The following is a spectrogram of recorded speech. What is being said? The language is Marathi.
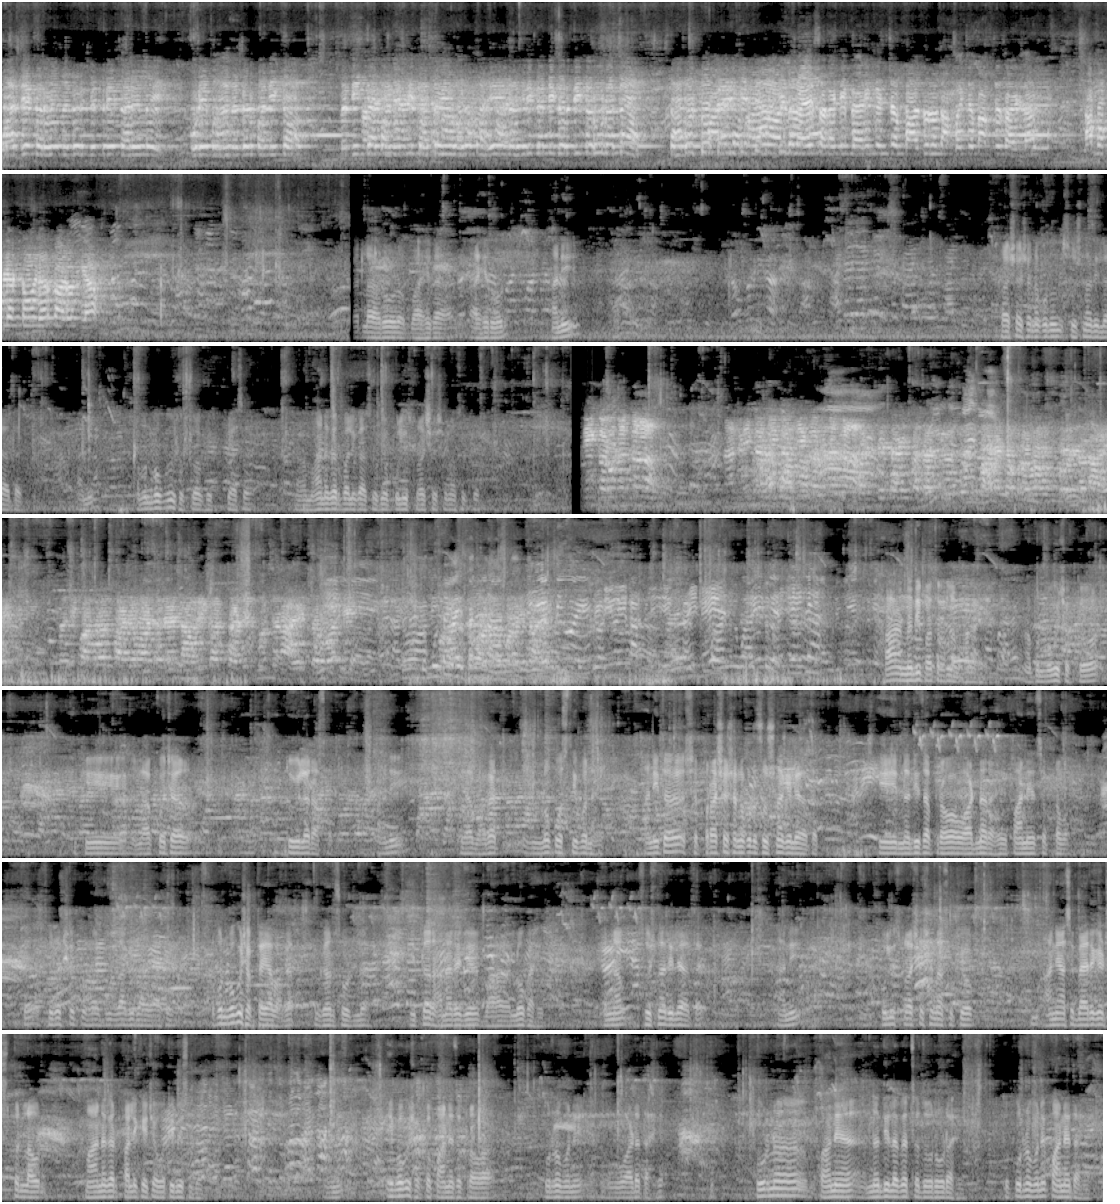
वाद्य कर्वे नगर क्षेत्रीय कार्यालय पुणे महानगरपालिका. नदीच्या पाण्याची पातळी वाढत आहे. नागरिकांनी गर्दी करू नका. ताबडतोब आहे सगळ्यांनी बॅरिकेडच्या बाजूला थांबायच्या मागच्या साईडला. आपापल्या टू व्हीलर काढून घ्या. रोड बाहेर आहे रोड. आणि प्रशासनाकडून सूचना दिल्या जातात. आणि आपण बघू शकतो की की असं महानगरपालिका असो किंवा पोलीस प्रशासन असो किंवा हा नदीपात्रातला भाग आहे. आपण बघू शकतो की लाखोच्या टू व्हीलर असतात. आणि या भागात लोकवस्ती पण आहे. आणि इथं श प्रशासनाकडून सूचना केल्या जातात की नदीचा प्रवाह वाढणार आहे पाण्याचा प्रवाह. तर सुरक्षित जागी जागा आहे. आपण बघू शकता या भागात घर सोडलं इथं राहणारे जे भा लोक आहेत त्यांना सूचना दिल्या जातात. आणि पोलीस प्रशासन असो किंवा आणि असे बॅरिगेट्स पण लावून महानगरपालिकेच्या वतीने सुद्धा. आणि हे बघू शकतो पाण्याचा प्रवाह पूर्णपणे वाढत आहे. पूर्ण पाण्या नदीलगतचा जो रोड आहे तो पूर्णपणे पाण्यात आहे.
